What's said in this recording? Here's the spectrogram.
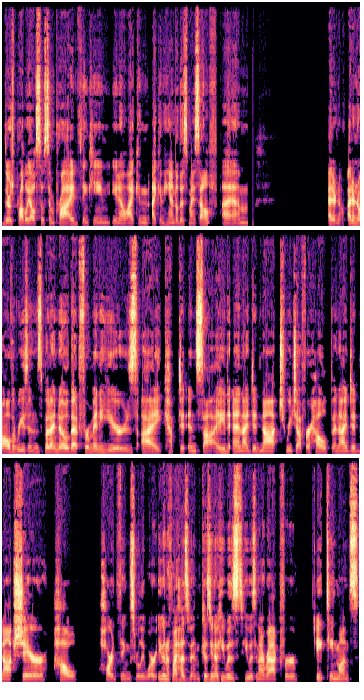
there's probably also some pride, thinking, you know, I can I can handle this myself. Um, I don't know. I don't know all the reasons, but I know that for many years I kept it inside and I did not reach out for help and I did not share how hard things really were, even with my husband, because you know he was he was in Iraq for 18 months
